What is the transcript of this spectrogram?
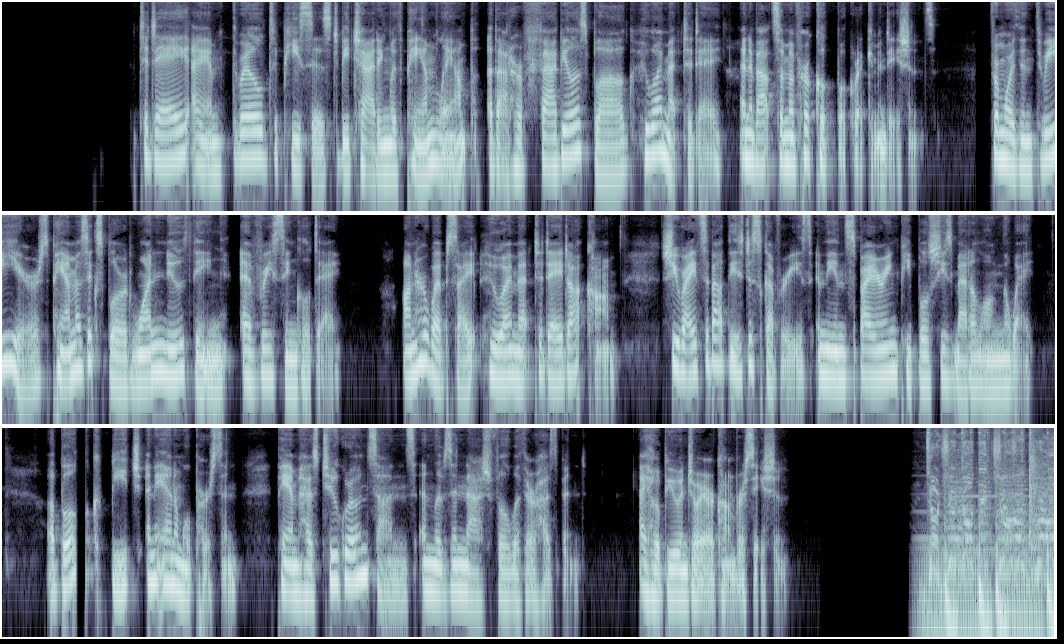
Today, I am thrilled to pieces to be chatting with Pam Lamp about her fabulous blog, Who I Met Today, and about some of her cookbook recommendations. For more than three years, Pam has explored one new thing every single day. On her website, whoimettoday.com, she writes about these discoveries and the inspiring people she's met along the way. A book, beach, and animal person, Pam has two grown sons and lives in Nashville with her husband. I hope you enjoy our conversation. Don't you know that you're a grown?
